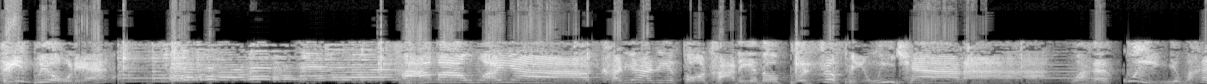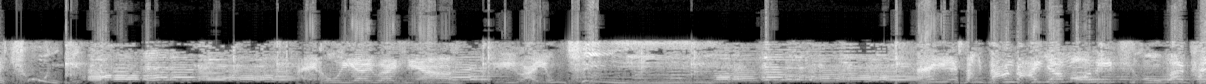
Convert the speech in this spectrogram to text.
真不要脸。我呀，可怜人糟蹋的都不值分文钱了，我还跪你，我还求你。太后爷越想越有气，喊一声张大爷们你听我谈。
